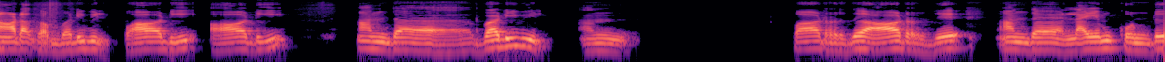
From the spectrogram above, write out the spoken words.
நாடகம் வடிவில் பாடி ஆடி அந்த வடிவில் அந் பாடுறது ஆடுறது அந்த லயம் கொண்டு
